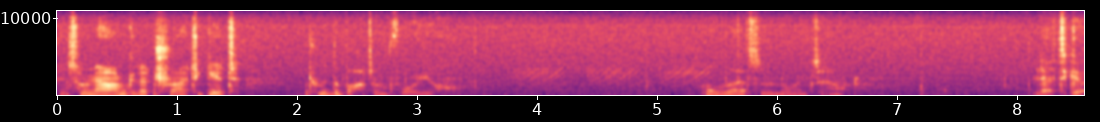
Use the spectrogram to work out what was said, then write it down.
and so now I'm going to try to get to the bottom for you. Oh, that's an annoying sound. Let's go.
